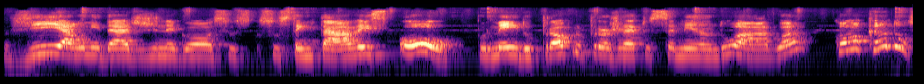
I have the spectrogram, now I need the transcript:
via a unidade de negócios sustentáveis ou por meio do próprio projeto Semeando Água colocando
